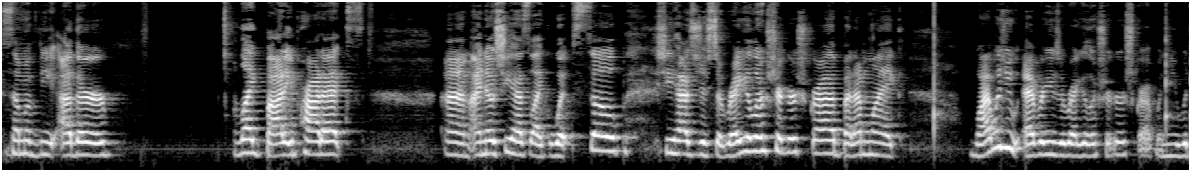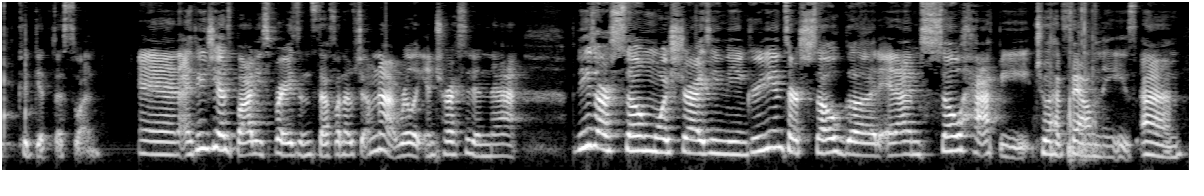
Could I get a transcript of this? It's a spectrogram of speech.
some of the other, like, body products. Um, I know she has, like, whipped soap. She has just a regular sugar scrub, but I'm like, why would you ever use a regular sugar scrub when you would could get this one? And I think she has body sprays and stuff, and I'm not really interested in that. These are so moisturizing. The ingredients are so good, and I'm so happy to have found these. Um,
